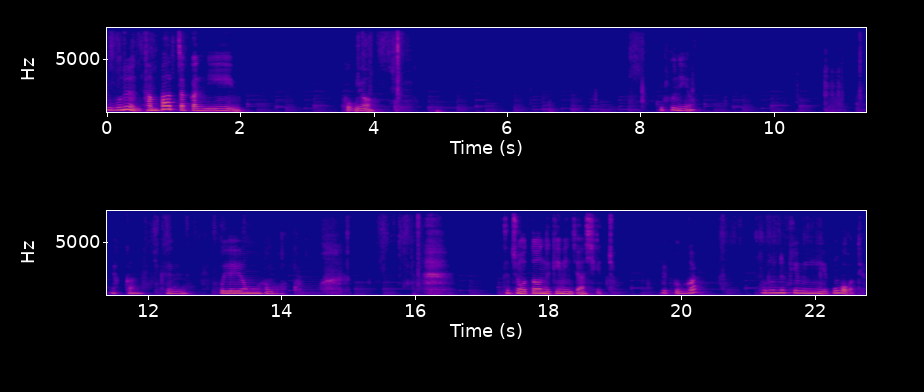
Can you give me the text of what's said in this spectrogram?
요거는 단팥 작가님 거고요. 이쁘네요. 약간 그 모유용 한것 같고. 대충 어떤 느낌인지 아시겠죠? 예쁜걸? 이런 느낌이 예쁜 것 같아요.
